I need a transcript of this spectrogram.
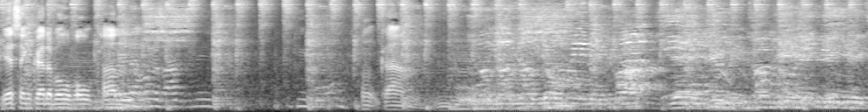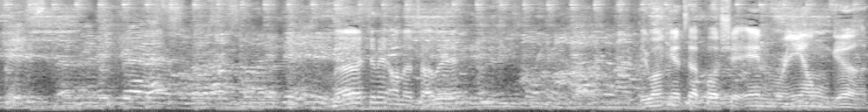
Yes, Incredible Hulk can. Hulk can. Working it on the telly. They want you to push it in real good.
